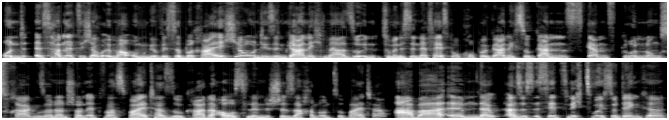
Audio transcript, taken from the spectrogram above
und es handelt sich auch immer um gewisse Bereiche und die sind gar nicht mehr so, in, zumindest in der Facebook-Gruppe, gar nicht so ganz, ganz Gründungsfragen, sondern schon etwas weiter, so gerade ausländische Sachen und so weiter. Aber ähm, da, also es ist jetzt nichts, wo ich so denke,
